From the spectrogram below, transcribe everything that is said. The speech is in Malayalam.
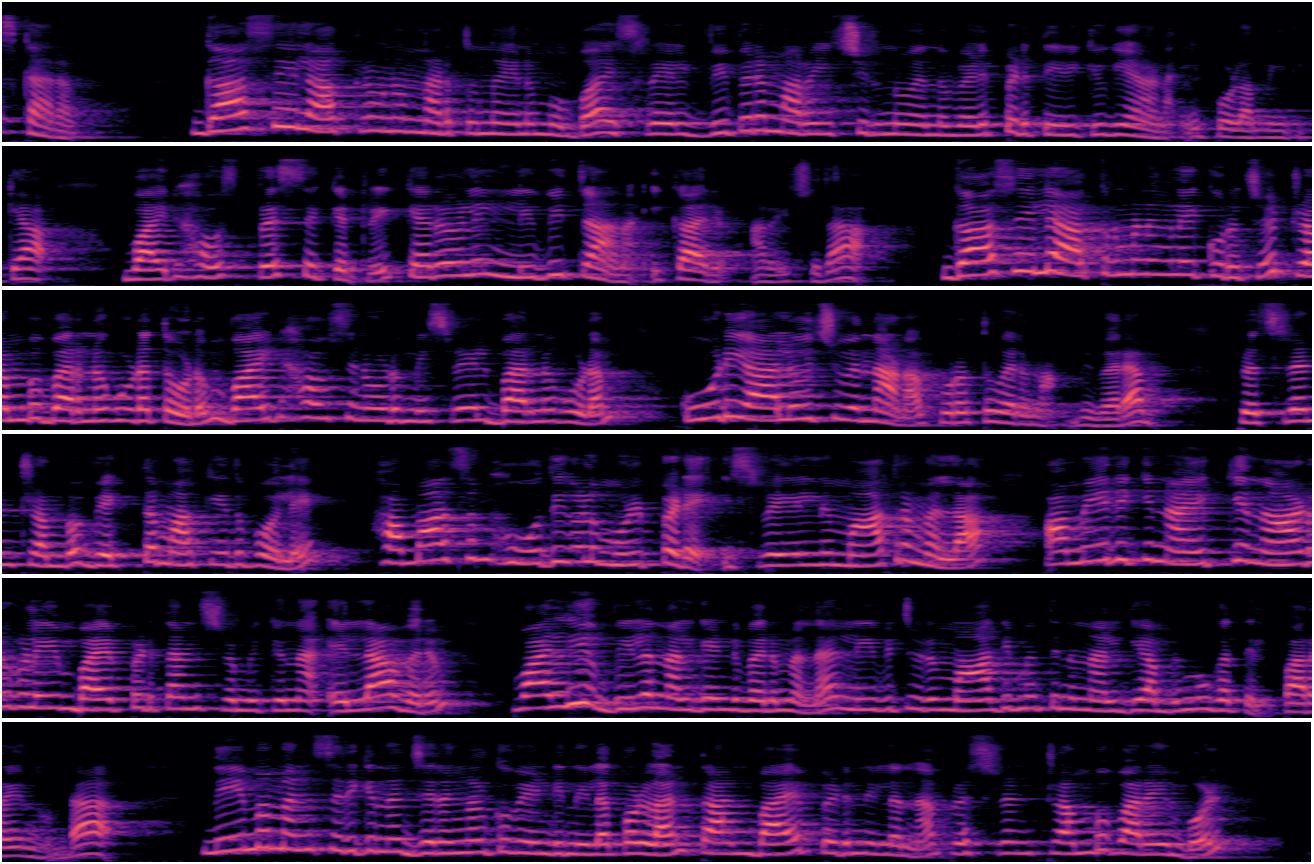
നമസ്കാരം. ഗാസയിൽ ആക്രമണം നടത്തുന്നതിന് മുമ്പ് ഇസ്രയേൽ വിവരം അറിയിച്ചിരുന്നുവെന്ന് വെളിപ്പെടുത്തിയിരിക്കുകയാണ് ഇപ്പോൾ America. White House press secretary Karoline Leavitt ആണ് ഇക്കാര്യം അറിയിച്ചത്. ഗാസയിലെ ആക്രമണങ്ങളെക്കുറിച്ച് ട്രംപ് ഭരണകൂടത്തോടും വൈറ്റ് ഹൗസിനോടും ഇസ്രയേൽ ഭരണകൂടം കൂടിയാലോചിച്ചുവെന്നാണ് പുറത്തുവരുന്ന വിവരം. പ്രസിഡന്റ് ട്രംപ് വ്യക്തമാക്കിയതുപോലെ ഹമാസും ഹൂതികളും ഉൾപ്പെടെ ഇസ്രയേലിന് മാത്രമല്ല അമേരിക്കൻ ഐക്യ നാടുകളെയും ഭയപ്പെടുത്താൻ ശ്രമിക്കുന്ന എല്ലാവരും വലിയ വില നൽകേണ്ടി വരുമെന്ന് ലീവിറ്റ് ഒരു മാധ്യമത്തിന് നൽകിയ അഭിമുഖത്തിൽ പറയുന്നുണ്ട്. നിയമം അനുസരിക്കുന്ന ജനങ്ങൾക്കു വേണ്ടി നിലകൊള്ളാൻ താൻ ഭയപ്പെടുന്നില്ലെന്ന് പ്രസിഡന്റ് ട്രംപ് പറയുമ്പോൾ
